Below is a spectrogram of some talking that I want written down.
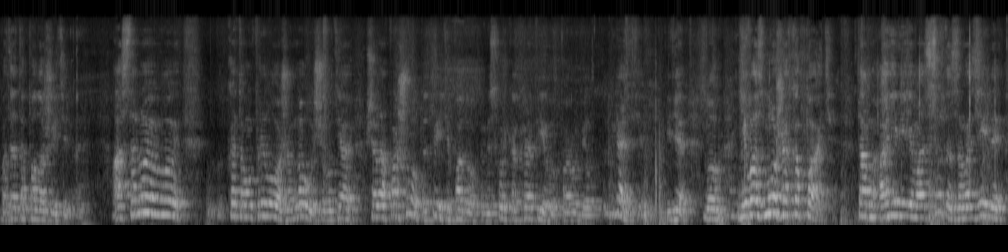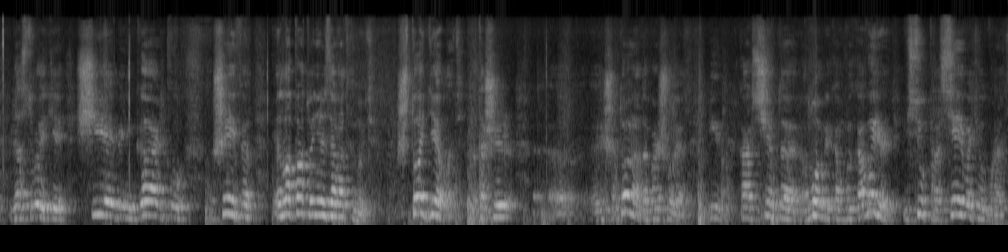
Вот это положительное. А остальное мы к этому приложим, научим. Вот я вчера пошел, тут видите под окнами, сколько крапивы порубил. Гляньте, где. Но невозможно копать. Там они, видимо, отсюда завозили для стройки щебень, гальку, шифер. И лопату нельзя воткнуть. Что делать? Это же э, решето надо большое. И как с чем-то ломиком выковыривать и всю просеивать убрать.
